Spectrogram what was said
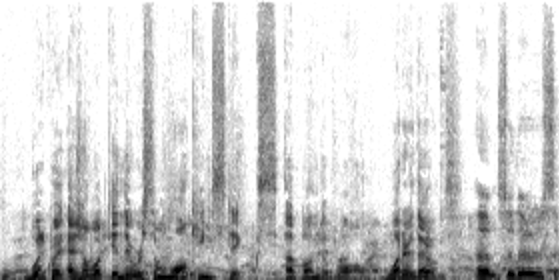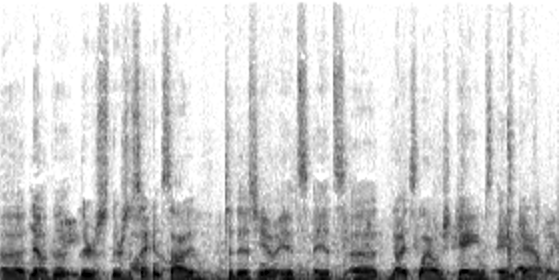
One quick, as I walked in, there were some walking sticks up on the wall. What are those? Um, so those uh, now the, there's there's a second side to this. You know, it's it's uh, Knights Lounge games and gallery.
